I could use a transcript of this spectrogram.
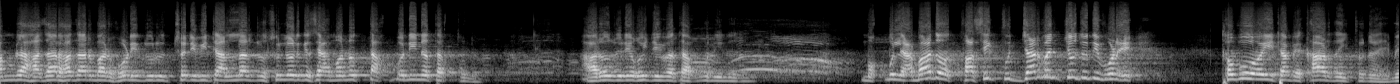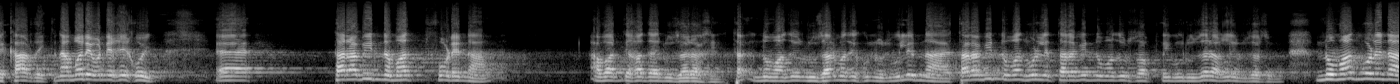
আমরা হাজার হাজার বার হরি দুরুদ শরীফ এটা আল্লাহ রসুলের কাছে, আমানত থাকব নি থাকতো না আরও যদি হয়ে যাইবা থাকব নি? মকবুল আবাদত, ফাসিক ফুজ্জার মঞ্চ যদি পড়ে, তবুও এটা বেকার দায়িত্ব নাই, বেকার দায়িত্ব না আমারে অনেকে কই তারাবির নামাজ পড়ে না, আবার দেখা যায় রোজা রাখে। নমাজের, রোজার মাঝে কোনো বলে না, তারাবির নমাজ পড়লে তারাবির নমাজের সব পাইব, রোজা রাখলে রোজার সব নমাজ পড়ে না,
